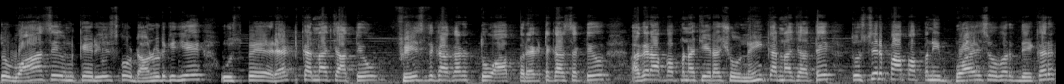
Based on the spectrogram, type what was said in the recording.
तो वहाँ से उनके रील्स को डाउनलोड कीजिए, उस पर रिएक्ट करना चाहते हो फेस दिखाकर तो आप रिएक्ट कर सकते हो। अगर आप अपना चेहरा शो नहीं करना चाहते तो सिर्फ़ आप अपनी वॉइस ओवर देकर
